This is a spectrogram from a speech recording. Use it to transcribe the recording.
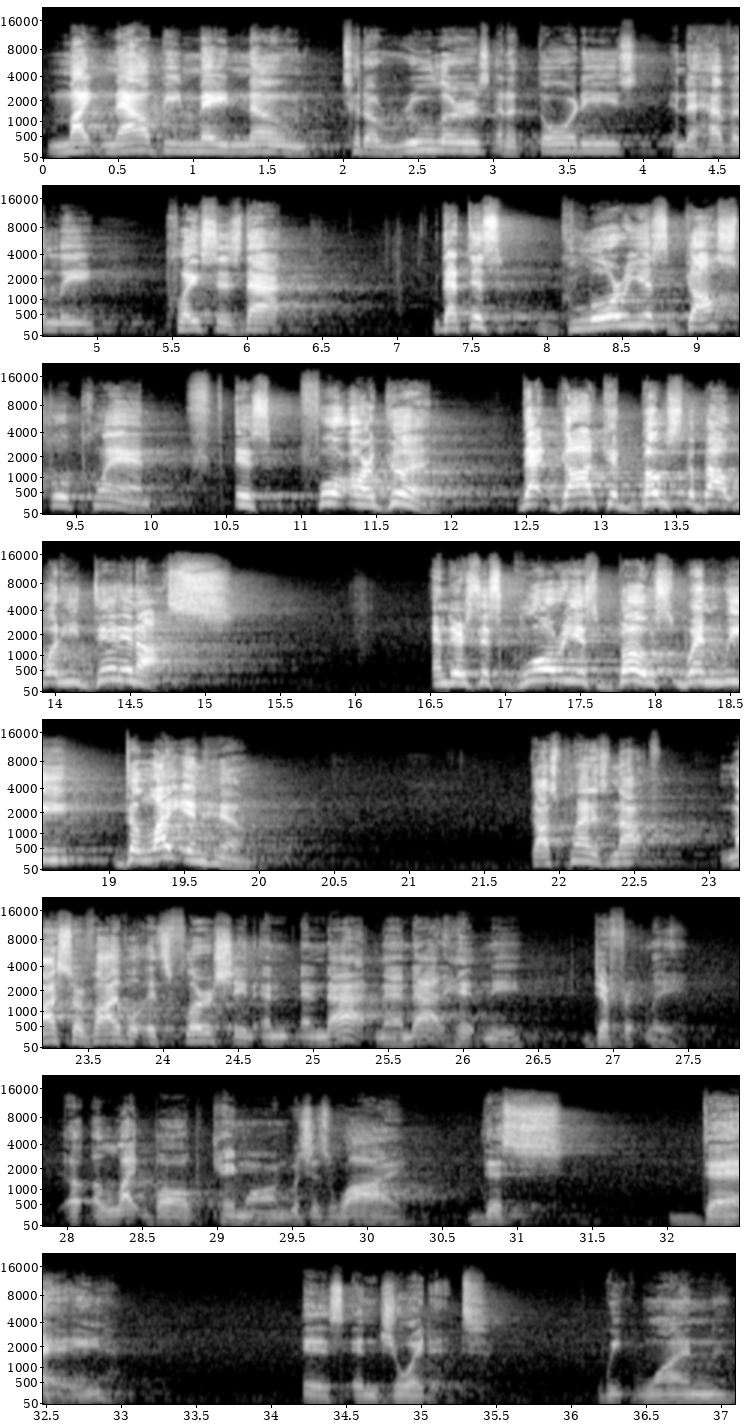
might now be made known to the rulers and authorities in the heavenly places that that this glorious gospel plan is for our good that God could boast about what he did in us. And there's this glorious boast when we delight in him. God's plan is not my survival it's flourishing. And and that man that hit me differently. A, a light bulb came on, which is why this day is enjoyed it. Week one,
